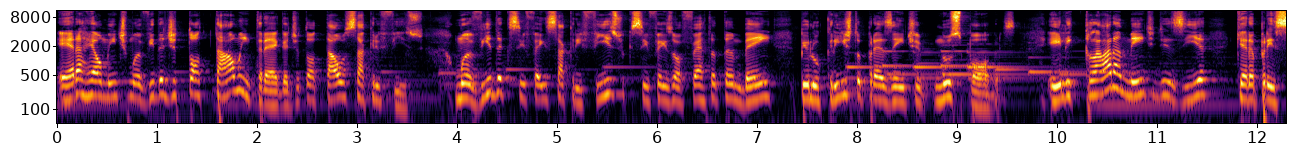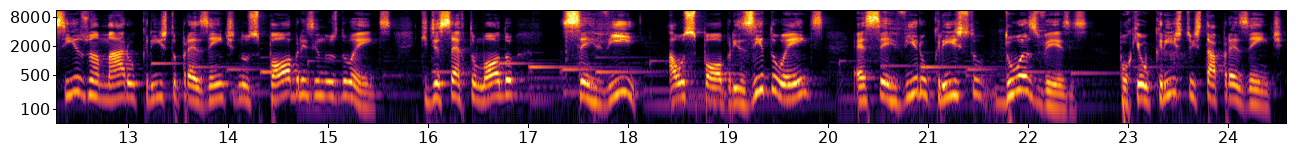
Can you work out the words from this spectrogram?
era realmente uma vida de total entrega, de total sacrifício. Uma vida que se fez sacrifício, que se fez oferta também pelo Cristo presente nos pobres. Ele claramente dizia que era preciso amar o Cristo presente nos pobres e nos doentes, que de certo modo servir aos pobres e doentes é servir o Cristo duas vezes porque o Cristo está presente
